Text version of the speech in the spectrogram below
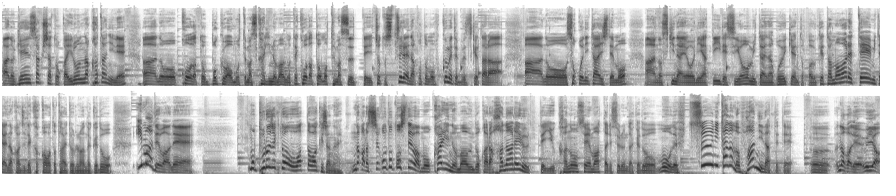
あの、原作者とかいろんな方にね、あのーこうだと僕は思ってます。仮のマウンドってこうだと思ってますって、ちょっと失礼なことも含めてぶつけたら、あのーそこに対しても、あの、好きなようにやっていいですよ、みたいなご意見とか受けたまわれて、みたいな感じで関わったタイトルなんだけど、今ではね、もうプロジェクトは終わったわけじゃない。だから仕事としてはもうカリのマウンドから離れるっていう可能性もあったりするんだけど、もうね、普通にただのファンになってて。うん。なんかね、いや、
